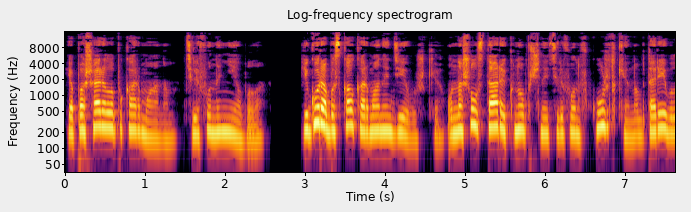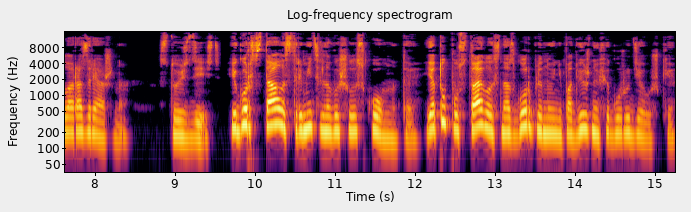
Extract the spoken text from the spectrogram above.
Я пошарила по карманам. Телефона не было. Егор обыскал карманы девушки. Он нашел старый кнопочный телефон в куртке, но батарея была разряжена. Стой здесь. Егор встал и стремительно вышел из комнаты. Я тупо уставилась на сгорбленную неподвижную фигуру девушки.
